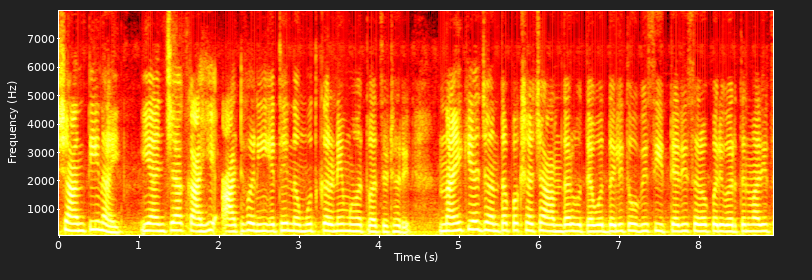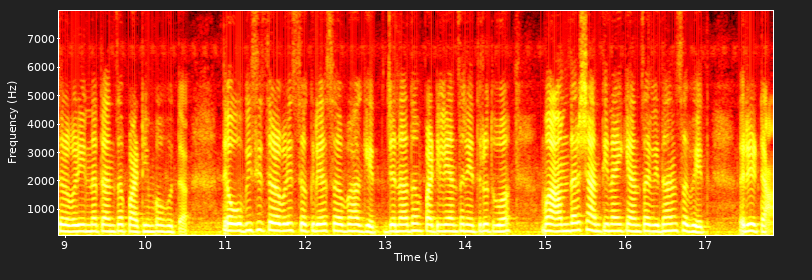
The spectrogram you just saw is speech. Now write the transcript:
शांती नाईक यांच्या काही आठवणी येथे नमूद करणे महत्त्वाचे ठरेल. नाईक या जनता पक्षाच्या आमदार होत्या व दलित ओबीसी इत्यादी सर्व परिवर्तनवादी चळवळींना त्यांचा पाठिंबा होता. त्या ओबीसी चळवळीत सक्रिय सहभाग घेत जनार्दन पाटील यांचं नेतृत्व व आमदार शांती नाईक यांचा विधानसभेत रेटा.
